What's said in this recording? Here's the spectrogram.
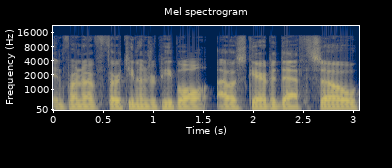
in front of 1,300 people. I was scared to death. So,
